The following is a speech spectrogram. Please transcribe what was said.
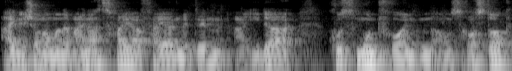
eigentlich auch noch mal eine Weihnachtsfeier feiern mit den AIDA Kussmund-Freunden aus Rostock.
